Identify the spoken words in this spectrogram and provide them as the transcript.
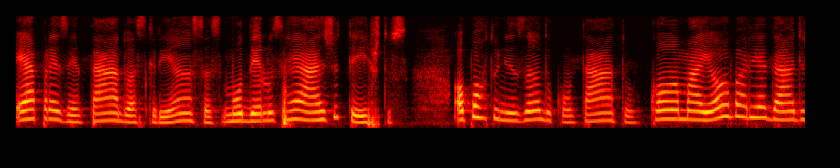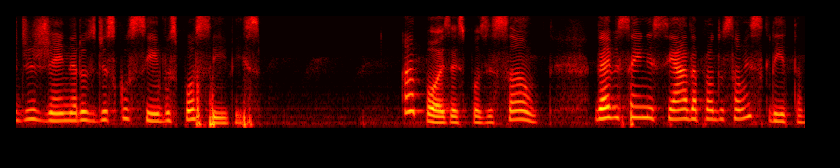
é apresentado às crianças modelos reais de textos, oportunizando o contato com a maior variedade de gêneros discursivos possíveis. Após a exposição, deve ser iniciada a produção escrita,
